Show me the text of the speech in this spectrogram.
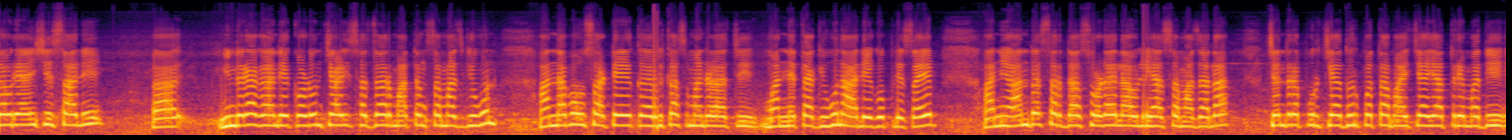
चौऱ्याऐंशी साली इंदिरा गांधीकडून चाळीस हजार मातंग समाज घेऊन अण्णाभाऊ साठे क- विकास मंडळाची मान्यता घेऊन आले गोपले साहेब. आणि अंधश्रद्धा सोडायला लावली ह्या समाजाला. चंद्रपूरच्या धुरपतामाईच्या यात्रेमध्ये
